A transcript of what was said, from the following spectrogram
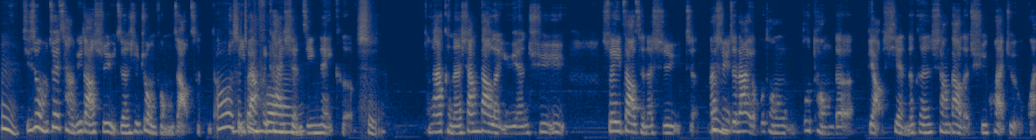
嗯，其实我们最常遇到失语症是中风造成的，哦，是一般会看神经内科。是。那可能伤到了语言区域，所以造成了失语症。那失语症当然有不同、嗯、不同的表现，那跟伤到的区块就有关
